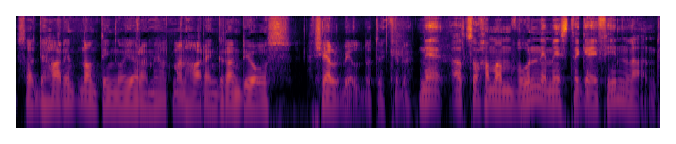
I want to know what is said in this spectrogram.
Så det har inte någonting att göra med att man har en grandios självbild då, tycker du? Nej, alltså har man vunnit Mr Gay Finland?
